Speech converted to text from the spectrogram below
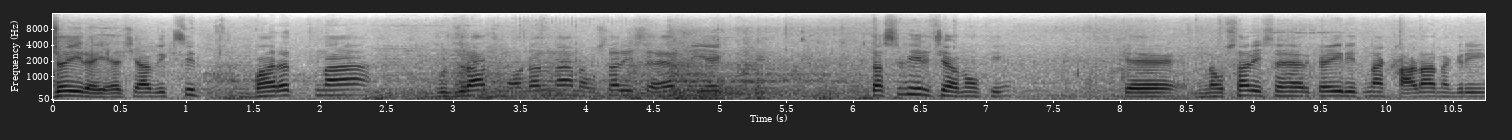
જઈ રહ્યા છે. આ વિકસિત ભારતના ગુજરાત મોડલના નવસારી શહેરની એક તસવીર છે અનોખી કે નવસારી શહેર કઈ રીતના ખાડા નગરી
